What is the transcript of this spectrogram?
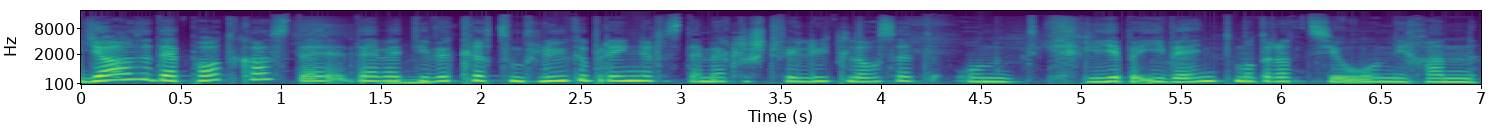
Ja, also der Podcast, den, den möchte ich wirklich zum Fliegen bringen, dass den möglichst viele Leute hören. Und ich liebe Eventmoderation. Ich habe eine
